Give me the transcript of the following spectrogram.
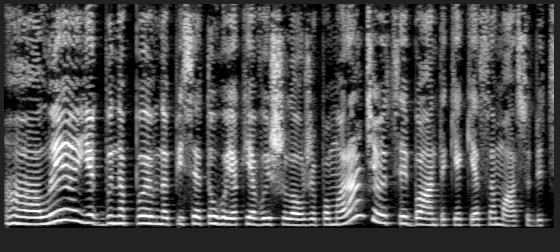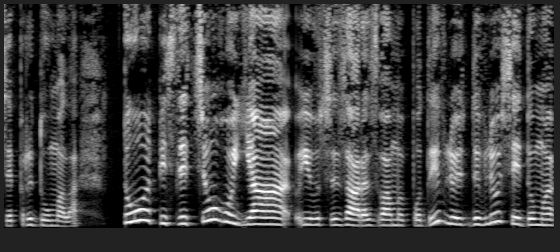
Але, якби, напевно, після того, як я вишила вже помаранчевий цей бантик, як я сама собі це придумала, то після цього я і оце зараз з вами подивлюсь, дивлюся і думаю,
